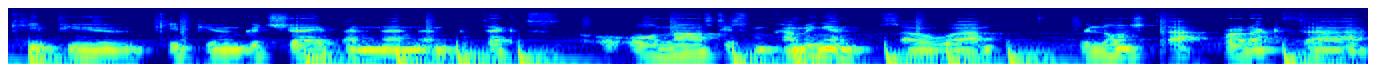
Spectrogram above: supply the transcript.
keep you keep you in good shape and and, and protect all nasties from coming in. So um, we launched that product uh,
